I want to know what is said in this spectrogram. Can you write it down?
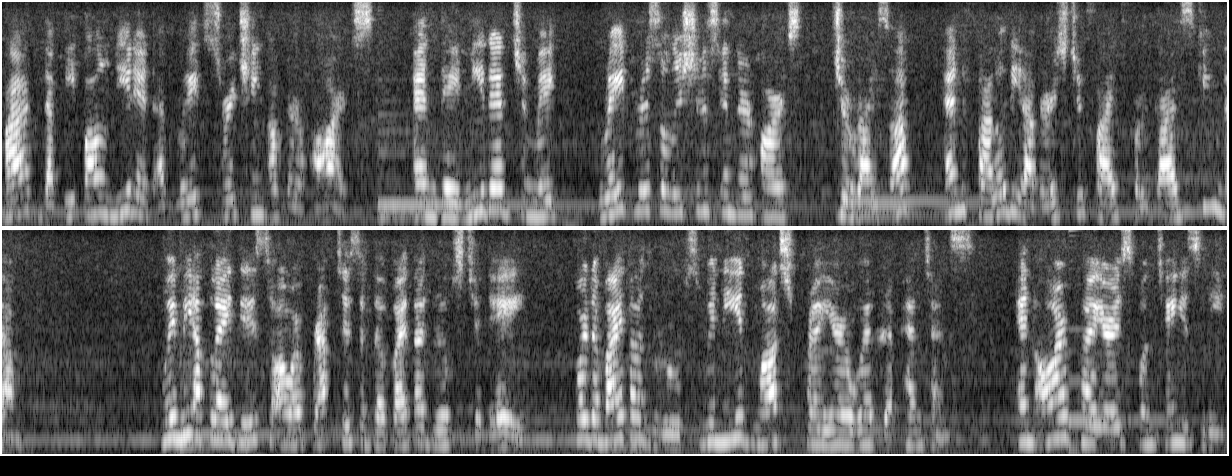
but the people needed a great searching of their hearts, and they needed to make great resolutions in their hearts to rise up and follow the others to fight for God's kingdom. We may apply this to our practice of the vital groups today. For the vital groups, we need much prayer with repentance. And our prayer spontaneously,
